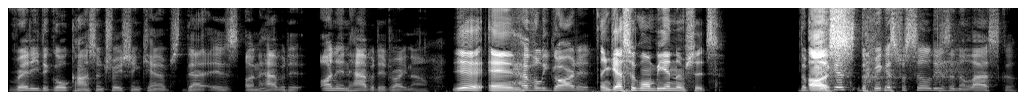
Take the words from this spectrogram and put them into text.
ready to go concentration camps that is uninhabited, uninhabited right now. Yeah, and heavily guarded. And guess who's gonna be in them shits? The Us. biggest, the biggest facilities in Alaska.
